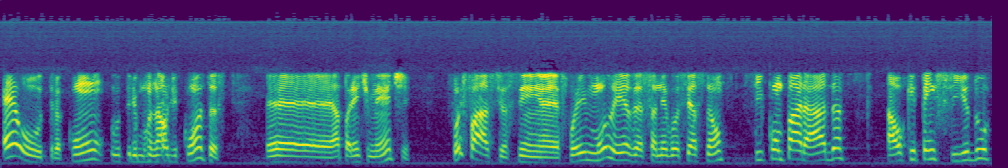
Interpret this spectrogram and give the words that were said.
é outra. Com o Tribunal de Contas, é, aparentemente, foi fácil, assim, é, foi moleza essa negociação se comparada ao que tem sido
